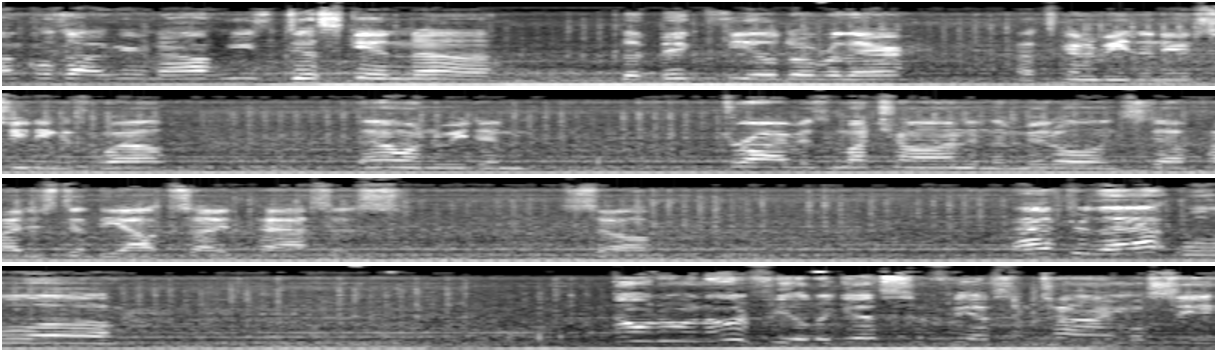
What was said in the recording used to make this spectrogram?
Uncle's out here now. He's disking uh, the big field over there. That's going to be the new seeding as well. That one we didn't drive as much on in the middle and stuff. I just did the outside passes. So after that, we'll uh, go to another field, I guess, if we have some time. We'll see.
